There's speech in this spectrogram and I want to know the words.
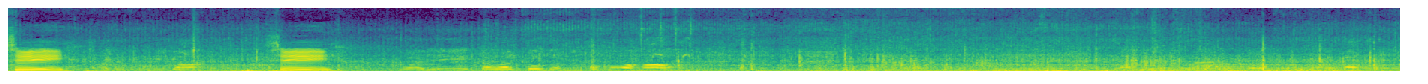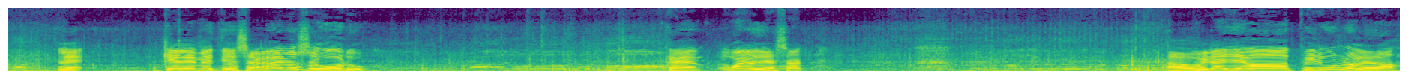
Sí. Sí. Por allí estaba el toldo así un poco bajado. Le- ¿Qué le metió? ¿Serrano seguro? Que- bueno, ya sa- Ah, hubiera llevado a Piru, no le da.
